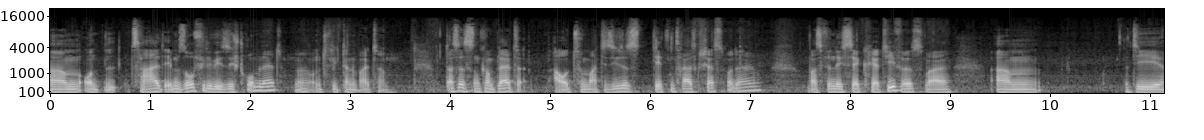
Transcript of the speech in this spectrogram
ähm, und zahlt eben so viel, wie sie Strom lädt ne, und fliegt dann weiter. Das ist ein komplett automatisiertes, dezentrales Geschäftsmodell, was finde ich sehr kreativ ist, weil ähm, die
